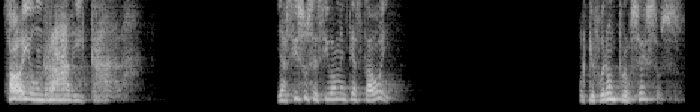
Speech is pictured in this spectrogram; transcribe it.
Soy un radical. Y así sucesivamente hasta hoy. Porque fueron procesos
